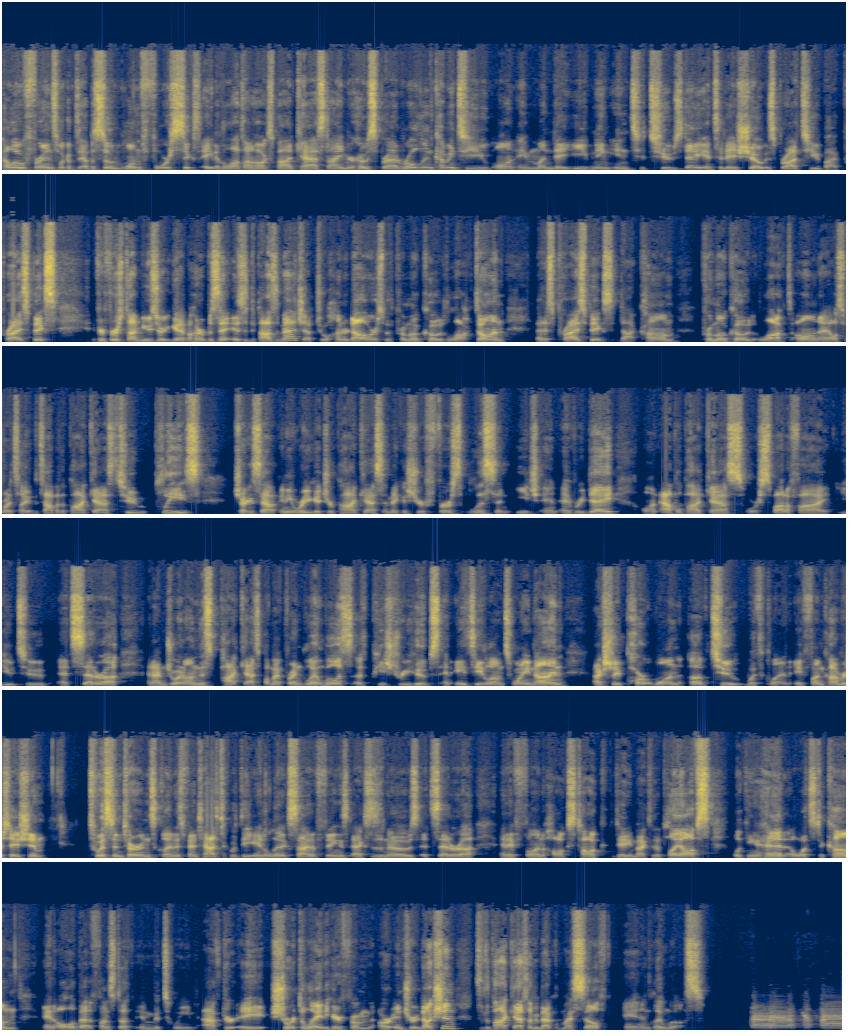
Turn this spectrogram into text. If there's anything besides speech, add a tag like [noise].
Hello, friends. Welcome to episode 1468 of the Locked On Hawks podcast. I am your host, Brad Rowland, coming to you on a Monday evening into Tuesday. And today's show is brought to you by Prize Picks. If you're a first time user, you can have 100% is a deposit match up to $100 with promo code locked on. That is prizepicks.com, promo code locked on. I also want to tell you at the top of the podcast to please Check us out anywhere you get your podcasts and make us your first listen each and every day on Apple Podcasts or Spotify, YouTube, etc. And I'm joined on this podcast by my friend Glen Willis of Peachtree Hoops and AT 1129. Actually, part one of two with Glen. A fun conversation twists and turns. Glen is fantastic with the analytics side of things, X's and O's, etc., and a fun Hawks talk dating back to the playoffs, looking ahead at what's to come, and all of that fun stuff in between. After a short delay to hear from our introduction to the podcast, I'll be back with myself and Glen Willis.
